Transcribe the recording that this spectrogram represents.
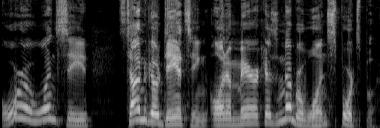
or a one seed, it's time to go dancing on America's number one sportsbook.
